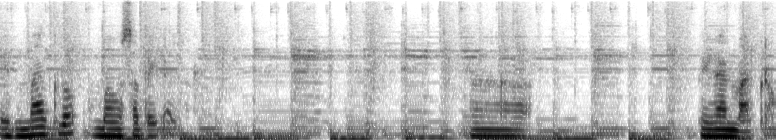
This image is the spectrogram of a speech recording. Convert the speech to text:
el macro vamos a pegar. A pegar macro.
